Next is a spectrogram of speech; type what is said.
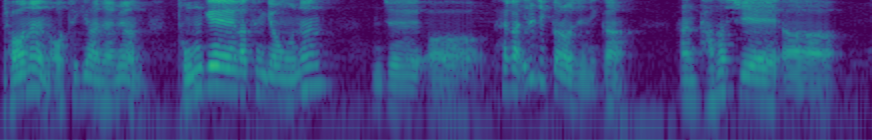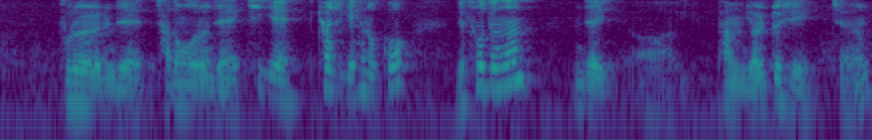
저는 어떻게 하냐면 동계 같은 경우는 이제 어, 해가 일찍 떨어지니까 한 5시에 어, 불을 이제 자동으로 이제 키게 켜지게 해놓고 이제 소등은 이제 어, 밤 12시쯤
